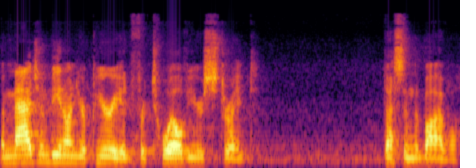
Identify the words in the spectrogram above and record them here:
Imagine being on your period for 12 years straight. That's in the Bible.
